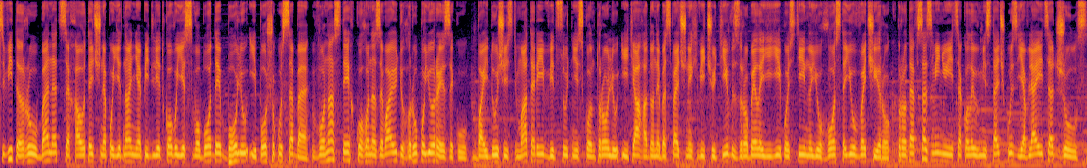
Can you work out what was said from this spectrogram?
Світ Ру Беннет – це хаотичне поєднання підліткової свободи, болю і пошуку себе. Вона з тих, кого називають групою ризику. Байдужість матері, відсутність контролю і тяга до небезпечних відчуттів зробили її постійною гостею вечірок. Проте все змінюється, коли в містечку з'являється Джулс,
